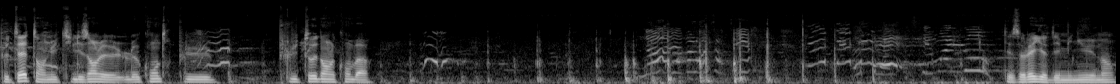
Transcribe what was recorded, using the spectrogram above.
Peut-être en utilisant le, contre plus, tôt dans le combat. Désolé, il y a des mini humains.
